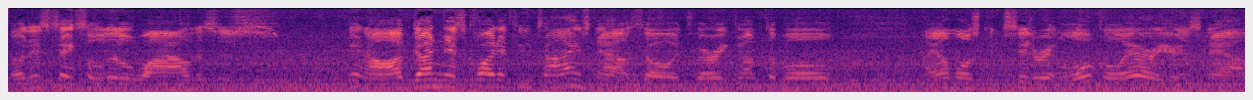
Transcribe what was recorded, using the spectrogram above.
So this takes a little while. This is, know, I've done this quite a few times now, so it's very comfortable. I almost consider it local areas now.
